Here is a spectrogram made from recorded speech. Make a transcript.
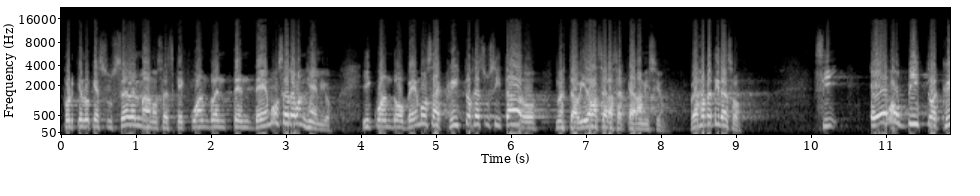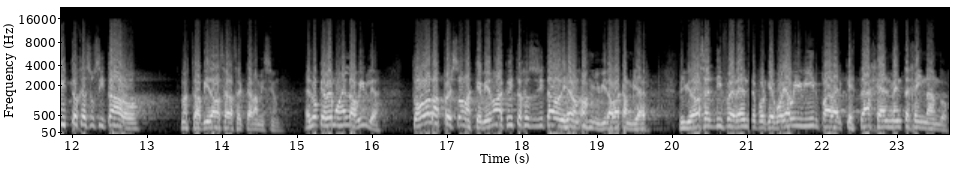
Porque lo que sucede, hermanos, es que cuando entendemos el Evangelio y cuando vemos a Cristo resucitado, nuestra vida va a ser acerca de la misión. Voy a repetir eso. Si hemos visto a Cristo resucitado, nuestra vida va a ser acerca de la misión. Es lo que vemos en la Biblia. Todas las personas que vieron a Cristo resucitado dijeron, oh, mi vida va a cambiar, mi vida va a ser diferente porque voy a vivir para el que está realmente reinando.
